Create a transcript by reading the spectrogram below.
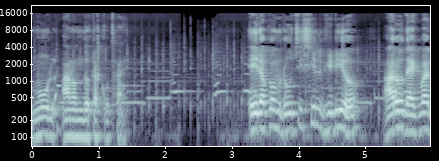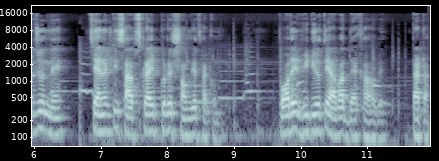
মূল আনন্দটা কোথায়। এই রকম রুচিশীল ভিডিও আরও দেখবার জন্যে চ্যানেলটি সাবস্ক্রাইব করে সঙ্গে থাকুন। পরের ভিডিওতে আবার দেখা হবে। টাটা।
